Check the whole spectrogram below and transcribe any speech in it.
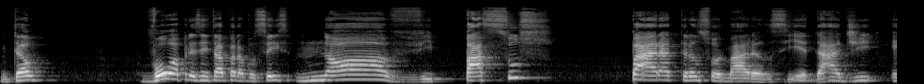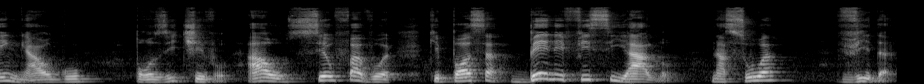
Então, vou apresentar para vocês nove passos para transformar a ansiedade em algo positivo, ao seu favor, que possa beneficiá-lo na sua vida.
